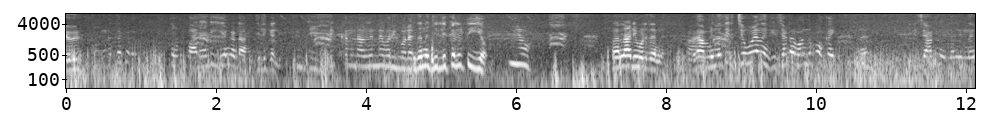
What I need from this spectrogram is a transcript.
ഏത്? ഇവിടുത്തെ പലേന്റെ ഈയം കണ്ട? ജില്ലിക്കല്ല്. ജില്ലിക്കല്ല അത് തന്നെ പറയും പോലെ. ഇതന്നെ ജില്ലിക്കല്ല് ടീയോ? നല്ല അടിപൊളി തന്നെ. അമ്മിന്ന് തിരിച്ചു പോയത്. തിരിച്ചാട്ടാ വന്ന് പോക്കായി. തിരിച്ചാട്ട് ഇന്ന്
